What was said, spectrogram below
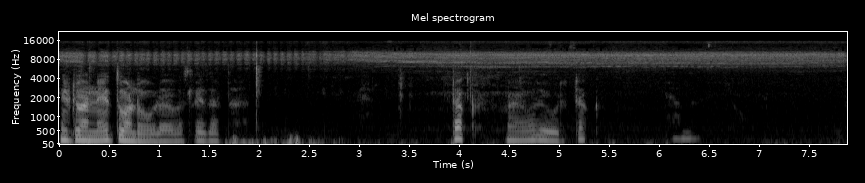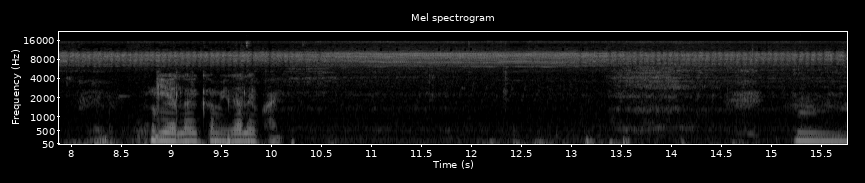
नीटवाने तोंड उडा बसले जातात टाक नाही एवढं टाक गेलाय कमी झालंय पाणी हम्म,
